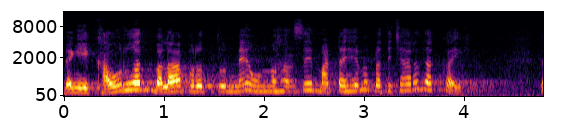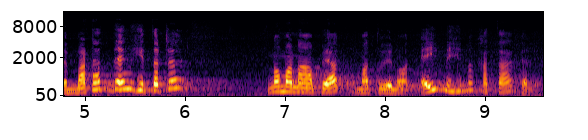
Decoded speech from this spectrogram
දැන් මේ කවුරුවත් බලාපොරොත්තු නැහැ උන්වහන්සේ මට එහෙම ප්‍රතිචාර දක්වයි කියලා. දැන් මටත් දැන් හිතට නොමනාපයක් මතුවෙනවා. ඇයි මෙහෙම කතා කළේ?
